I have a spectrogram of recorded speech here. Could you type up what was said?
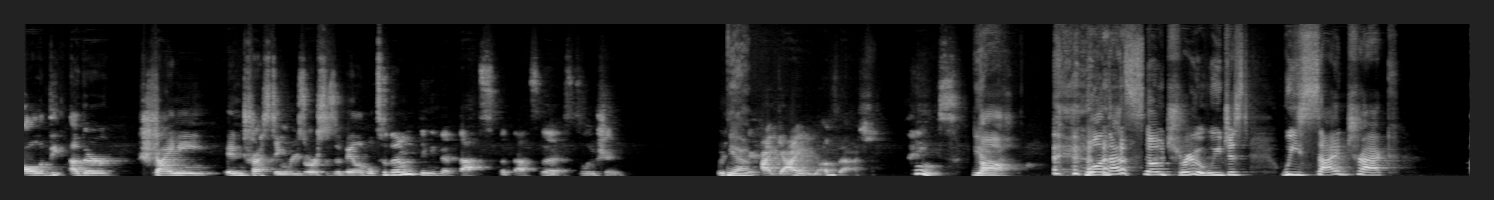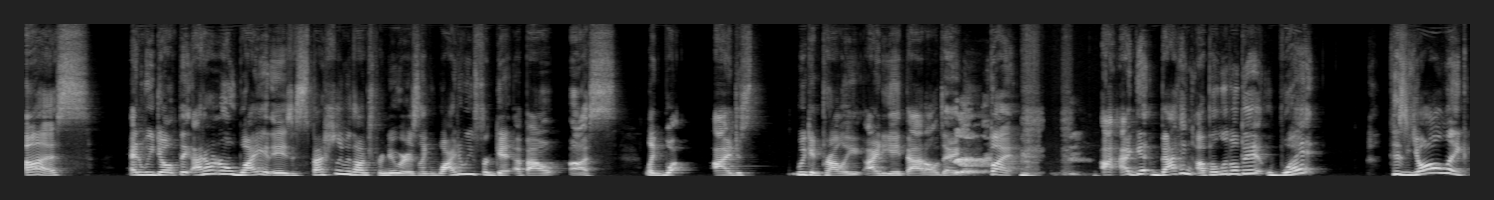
all of the other shiny, interesting resources available to them, thinking that that's that that's the solution. Yeah. I, yeah, I love that. Thanks. Yeah. Oh. Well, and that's so true. We just we sidetrack us and we don't think I don't know why it is, especially with entrepreneurs. Like, why do we forget about us? Like what I just we could probably ideate that all day. But I, I get backing up a little bit. What because y'all like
